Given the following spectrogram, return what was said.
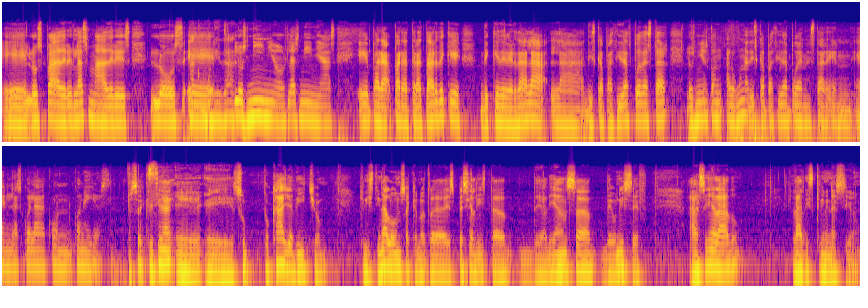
eh, los padres, las madres, los, eh, los niños, las niñas, para, para, tratar de que, de que de verdad la, la, discapacidad pueda estar, los niños con alguna discapacidad puedan estar en, en la escuela con, con ellos. Cristina, su tocaya ha dicho Cristina Alonso, que es nuestra especialista de Alianza de UNICEF, ha señalado la discriminación.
